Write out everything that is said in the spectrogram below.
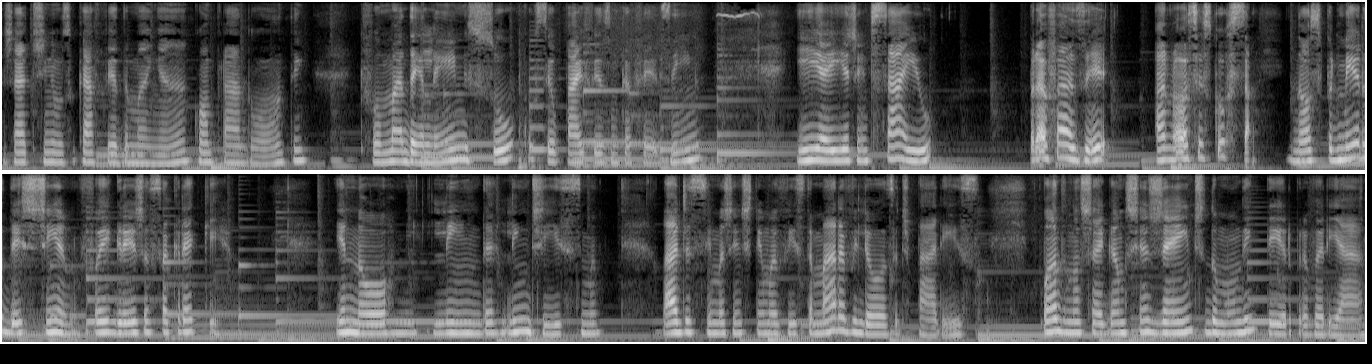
já tínhamos o café da manhã comprado ontem, que foi madeleine, suco, seu pai fez um cafezinho. E aí a gente saiu para fazer a nossa excursão. Nosso primeiro destino foi a Igreja Sacré-Cœur. Enorme, linda, lindíssima Lá de cima a gente tem uma vista maravilhosa de Paris. Quando nós chegamos, tinha gente do mundo inteiro para variar.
